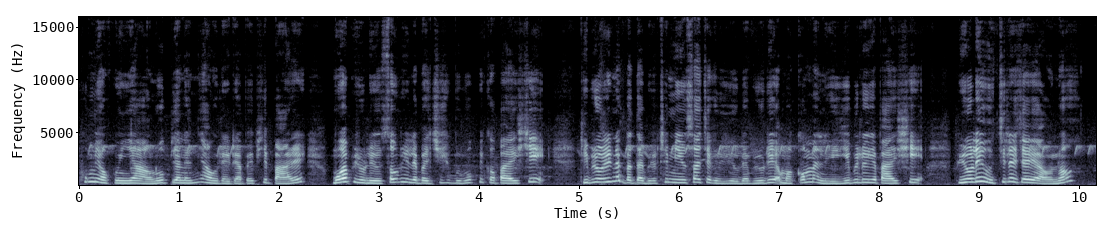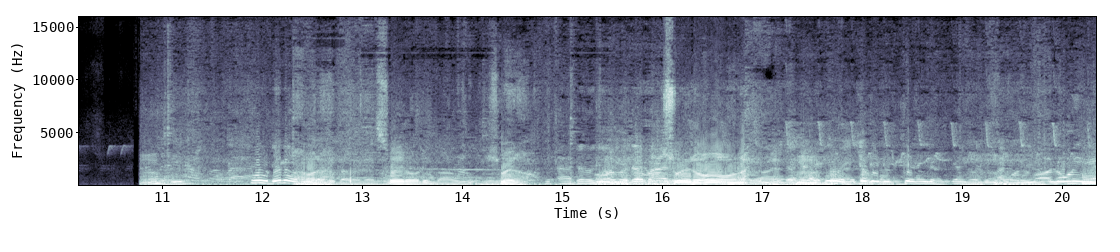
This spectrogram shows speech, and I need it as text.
ဖူးမြော်ခွင့်ရအောင်လို့ပြန်လည်မျှဝေလိုက်တာပဲဖြစ်ပါတယ်မွေး view လေးကိုစုံထိလည်းပဲကြည့်ပြီးဖို့ပြကပါရှင့်ဒီ view လေးနဲ့ပတ်သက်ပြီးတော့ထင်မြင်စချက်ကလေးတွေကိုလည်း view လေးအမှာ comment လေးရေးပေးလို့ရပါရှင့် view လေးကိုကြည့်လိုက်ကြရအောင်နော် ဟုတ်တယ်တော့ဆွဲတော်လေဆွဲတော်အဲ့ဒါတော့ကျွန်တော်တို့ပါဆွဲတော်လားတူတူတူကျင်းနေလို့အလုံးလေးကြီး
